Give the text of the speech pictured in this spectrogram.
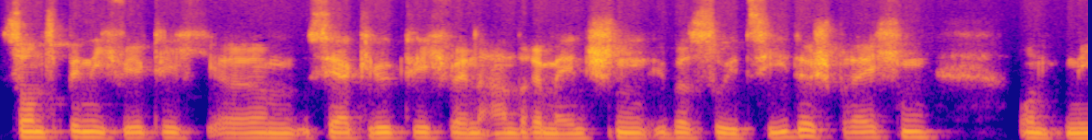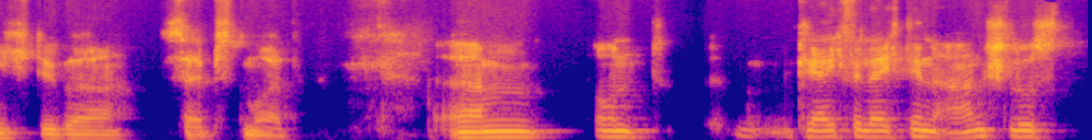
Sonst bin ich wirklich ähm, sehr glücklich, wenn andere Menschen über Suizide sprechen und nicht über Selbstmord. Ähm, und gleich vielleicht in Anschluss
